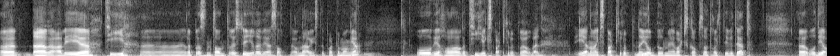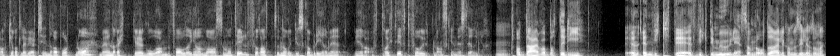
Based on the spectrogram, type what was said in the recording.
Eh, der er vi eh, ti eh, representanter i styret. Vi er satt ned av Næringsdepartementet. Og vi har ti ekspertgrupper i arbeid. En av ekspertgruppene jobber med vertskapsattraktivitet. Eh, og de har akkurat levert sin rapport nå med en rekke gode anbefalinger om hva som må til for at Norge skal bli mer, mer attraktivt for utenlandske investeringer. Mm. Og der var batteri en, en viktig, et viktig mulighetsområde, da, eller kan du si litt om det?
